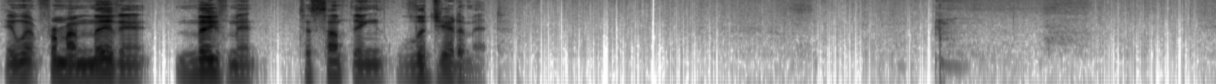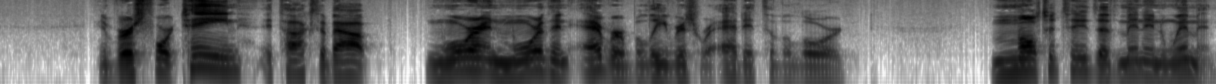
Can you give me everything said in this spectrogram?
It went from a movement, movement to something legitimate. In verse 14, it talks about more and more than ever believers were added to the Lord multitudes of men and women.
